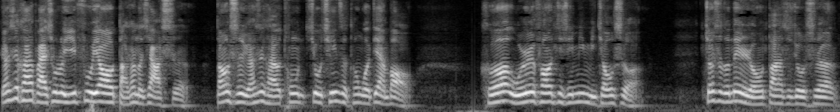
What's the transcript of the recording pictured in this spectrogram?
袁世凯摆出了一副要打仗的架势。当时，袁世凯通就亲自通过电报和吴瑞芳进行秘密交涉。交涉的内容大致就是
